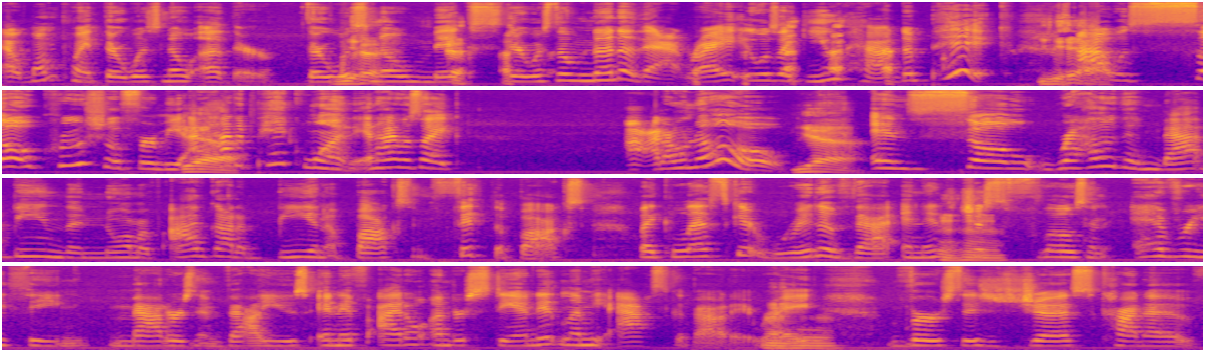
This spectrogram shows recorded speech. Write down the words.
at one point there was no other there was yeah. no mix there was no none of that right it was like you had to pick yeah. that was so crucial for me yeah. i had to pick one and i was like I don't know. Yeah. And so rather than that being the norm of I've got to be in a box and fit the box, like let's get rid of that and it mm-hmm. just flows and everything matters and values. And if I don't understand it, let me ask about it, right? Mm-hmm. Versus just kind of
